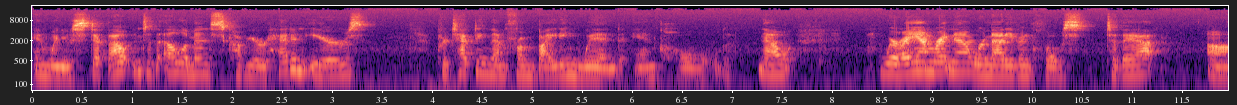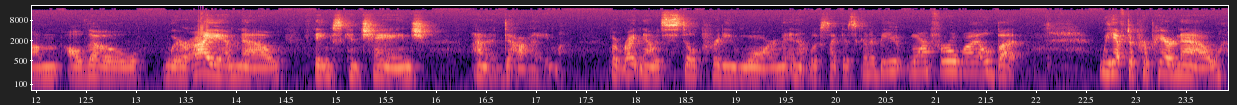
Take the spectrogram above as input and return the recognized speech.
And when you step out into the elements, cover your head and ears, protecting them from biting wind and cold. Now, where I am right now, we're not even close to that. Um, although where I am now, things can change on a dime. But right now it's still pretty warm and it looks like it's going to be warm for a while, but we have to prepare now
